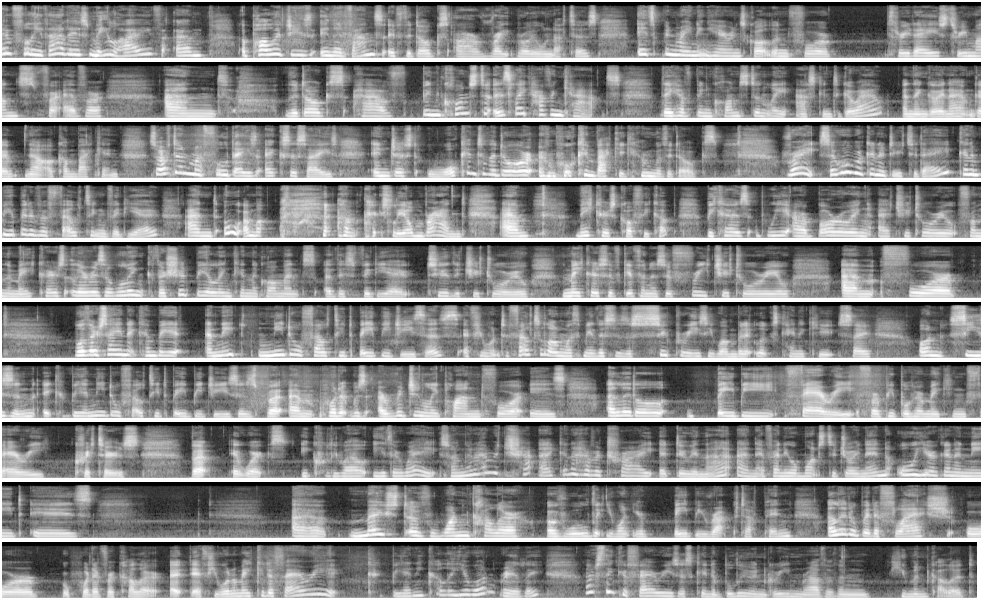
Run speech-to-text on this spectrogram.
hopefully that is me live. Um, apologies in advance if the dogs are right royal nutters. It's been raining here in Scotland for three days, three months, forever, and the dogs have been constant. It's like having cats. They have been constantly asking to go out and then going out and going, no, I'll come back in. So I've done my full day's exercise in just walking to the door and walking back again with the dogs. Right, so what we're going to do today, going to be a bit of a felting video, and oh, I'm, I'm actually on brand. Um, Maker's Coffee Cup because we are borrowing a tutorial from the makers. There is a link, there should be a link in the comments of this video to the tutorial. The makers have given us a free tutorial um, for, well, they're saying it can be a needle felted baby Jesus. If you want to felt along with me, this is a super easy one, but it looks kind of cute. So on season, it could be a needle felted baby Jesus, but um, what it was originally planned for is a little baby fairy for people who are making fairy critters but it works equally well either way so i'm gonna have a try i'm gonna have a try at doing that and if anyone wants to join in all you're gonna need is uh, most of one color of wool that you want your baby wrapped up in a little bit of flesh or whatever color uh, if you want to make it a fairy it could be any color you want really I was thinking fairies as kind of blue and green rather than human coloured.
